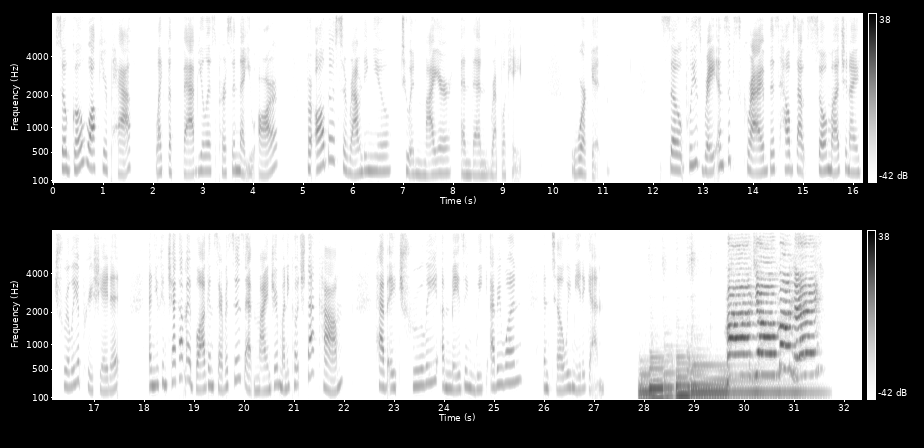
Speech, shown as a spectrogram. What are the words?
So go walk your path like the fabulous person that you are for all those surrounding you to admire and then replicate. Work it. So please rate and subscribe. This helps out so much and I truly appreciate it. And you can check out my blog and services at mindyourmoneycoach.com. Have a truly amazing week, everyone. Until we meet again. Mind your money.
